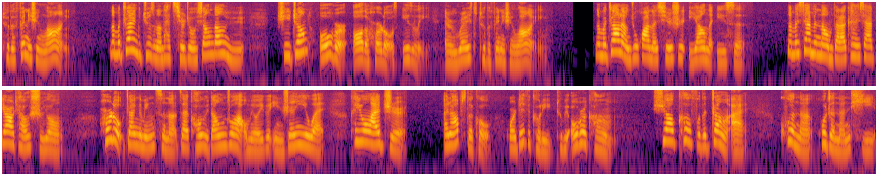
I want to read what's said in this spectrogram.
to the finishing line。那么这样一个句子呢，它其实就相当于 She jumped over all the hurdles easily and raced to the finishing line。那么这样两句话呢，其实是一样的意思。那么下面呢，我们再来看一下第二条使用 hurdle 这样一个名词呢，在口语当中啊，我们有一个引申意味，可以用来指 an obstacle or difficulty to be overcome，需要克服的障碍、困难或者难题。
